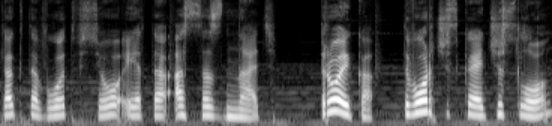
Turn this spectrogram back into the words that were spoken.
как-то вот все это осознать. Тройка. Творческое число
